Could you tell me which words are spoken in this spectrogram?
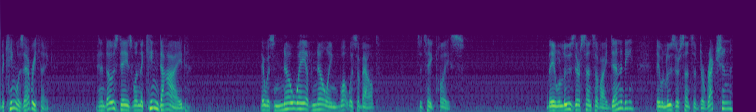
the king was everything. And in those days, when the king died, there was no way of knowing what was about to take place. They would lose their sense of identity. They would lose their sense of direction.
